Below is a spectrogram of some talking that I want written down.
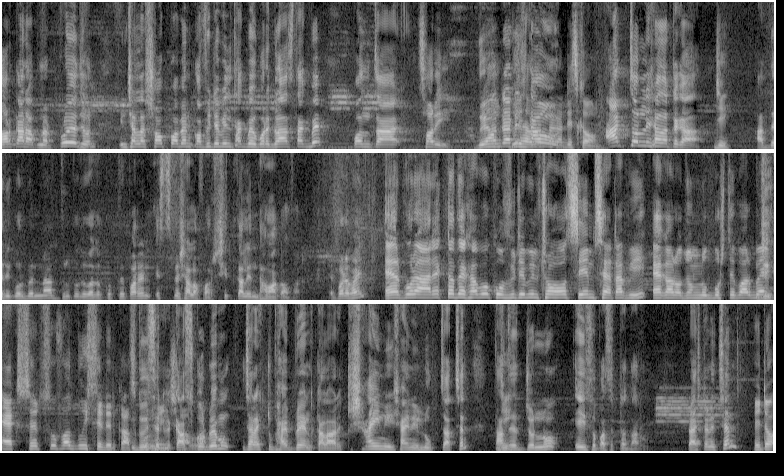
দরকার আপনার প্রয়োজন ইনশাল্লাহ সব পাবেন কফি টেবিল থাকবে উপরে গ্লাস থাকবে পঞ্চাশ সরি দুই হাজার ডিসকাউন্ট আটচল্লিশ হাজার টাকা। জি। আর দেরি করবেন না দ্রুত যোগাযোগ করতে পারেন স্পেশাল অফার শীতকালীন ধামাকা অফার এরপরে ভাই? এরপরে আরেকটা দেখাবো কফি টেবিল সহ সেম সেট আপই এগারো জন লোক বসতে পারবেন জি। এক সেট সোফা দুই সেটের কাজ দুই সেটের কাজ করবে এবং যারা একটু ভাইব্রেন্ট কালার একটু শাইনি শাইনি লুক চাচ্ছেন তাদের জন্য এই সোফা সেটটা দারুণ। প্রাইসটা নিচ্ছেন? এটাও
